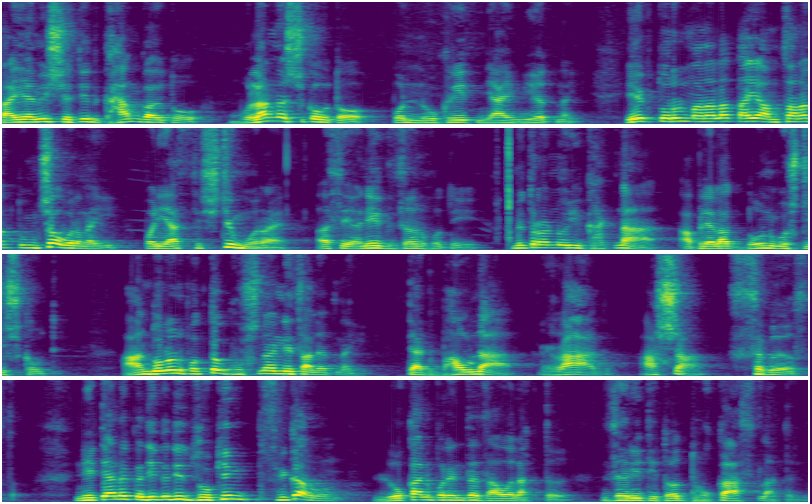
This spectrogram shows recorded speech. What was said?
ताई आम्ही शेतीत घाम गाळतो मुलांना शिकवतो पण नोकरीत न्याय मिळत नाही. एक तरुण म्हणाला ताई आमचा राग तुमच्यावर नाही पण या सिस्टीमवर आहे. असे अनेक जण होते. मित्रांनो ही घटना आपल्याला दोन गोष्टी शिकवते. आंदोलन फक्त घोषणांनी चालत नाही त्यात भावना राग आशा सगळं असतं. नेत्यानं कधी कधी जोखीम स्वीकारून लोकांपर्यंत जावं लागतं जरी तिथं धोका असला तरी.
